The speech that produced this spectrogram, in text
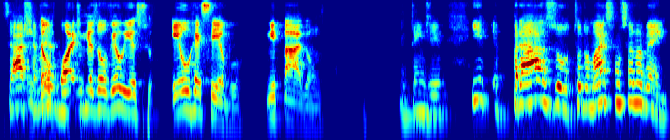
Você acha então mesmo? pode resolver isso. Eu recebo, me pagam. Entendi. E prazo, tudo mais funciona bem?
